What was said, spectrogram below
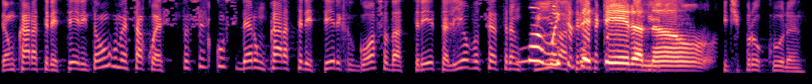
Você é um cara treteiro, então vamos começar com essa. Então, você considera um cara treteiro que gosta da treta ali ou você é tranquilo? Não muito treteira, que, não. Que te procura?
